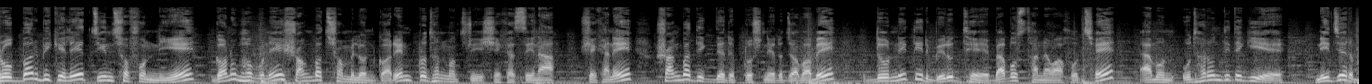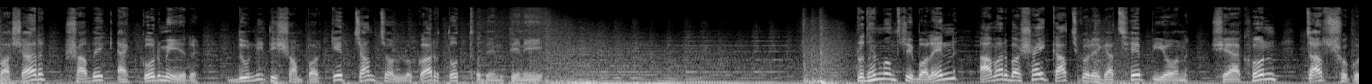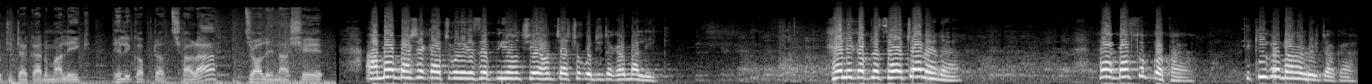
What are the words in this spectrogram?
রোববার বিকেলে চীন সফর নিয়ে গণভবনে সংবাদ সম্মেলন করেন প্রধানমন্ত্রী শেখ হাসিনা। সেখানে সাংবাদিকদের প্রশ্নের জবাবে দুর্নীতির বিরুদ্ধে ব্যবস্থা নেওয়া হচ্ছে এমন উদাহরণ দিতে গিয়ে নিজের বাসার সাবেক এক কর্মীর দুর্নীতি সম্পর্কে চাঞ্চল্যকর তথ্য দেন তিনি। প্রধানমন্ত্রী বলেন, আমার বাসায় কাজ করে গেছে পিয়ন। সে এখন চারশো কোটি টাকার মালিক। হেলিকপ্টার ছাড়া চলে না সে। আমার বাসায় কাজ করে গেছে পিয়ন, সে এখন চারশো কোটি টাকার মালিক। হেলিকপ্টার ছাড়া চলে না? হ্যাঁ বাস্তব কথা। কী করে বানালো এই টাকা?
